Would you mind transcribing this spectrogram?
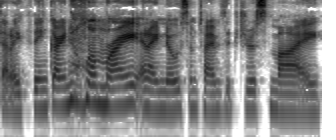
that I think I know I'm right, and I know sometimes it's just my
